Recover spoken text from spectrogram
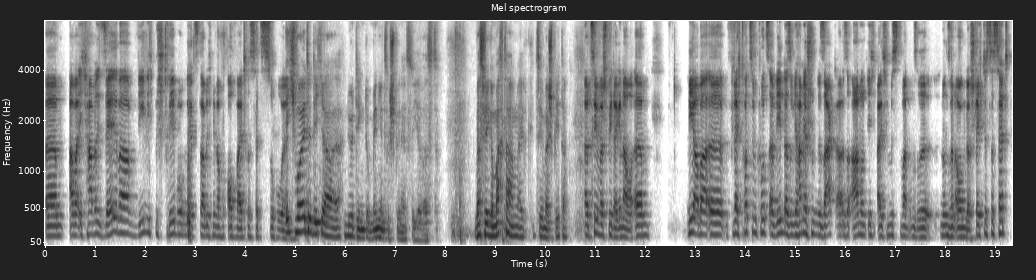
Ähm, aber ich habe selber wenig Bestrebungen, jetzt glaube ich, mir noch auch weitere Sets zu holen. Ich wollte dich ja nötigen, Dominion zu spielen, als du hier warst. Was wir gemacht haben, erzählen wir später. Erzählen wir später, genau. Ähm, nee, aber äh, vielleicht trotzdem kurz erwähnt, also wir haben ja schon gesagt, also Arne und ich, Alchemisten waren unsere, in unseren Augen das schlechteste Set.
